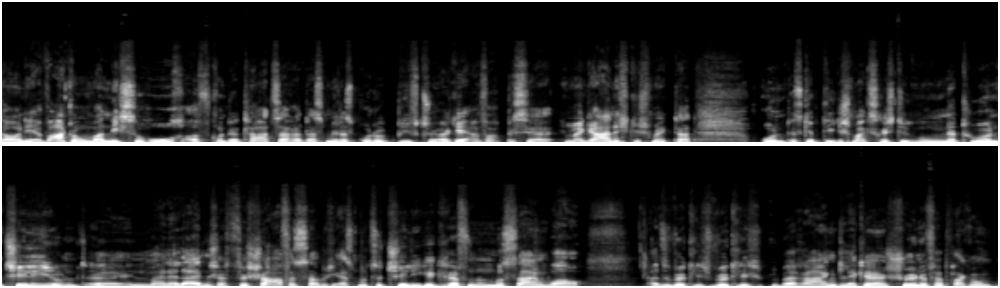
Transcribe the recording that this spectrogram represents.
sagen wir, die Erwartungen waren nicht so hoch aufgrund der Tatsache, dass mir das Produkt Beef Jerky einfach bisher immer gar nicht geschmeckt hat. Und es gibt die Geschmacksrichtung Natur und Chili und äh, in meiner Leidenschaft für Scharfes habe ich erstmal zu Chili gegriffen und muss sagen, wow, also wirklich, wirklich überragend lecker, schöne Verpackung,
